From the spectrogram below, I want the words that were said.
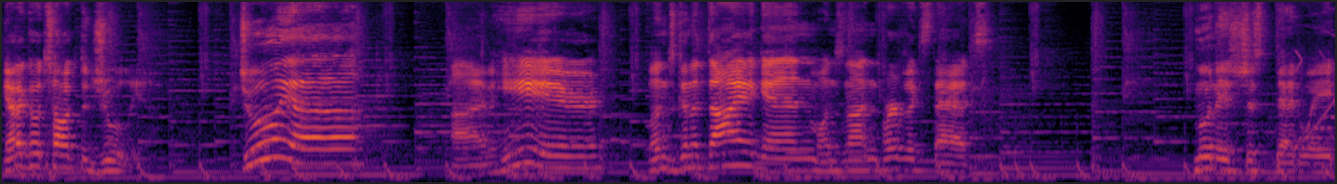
Gotta go talk to Julia. Julia! I'm here. One's gonna die again. One's not in perfect stats. Moon is just dead weight.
